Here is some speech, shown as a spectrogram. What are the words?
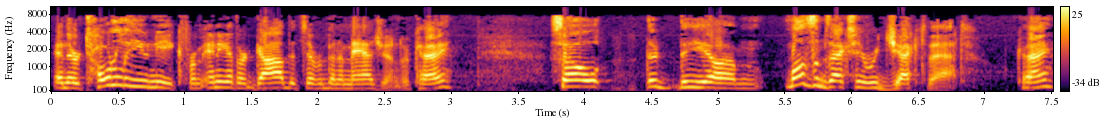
And they're totally unique from any other God that's ever been imagined, okay? So the, the um, Muslims actually reject that, okay?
